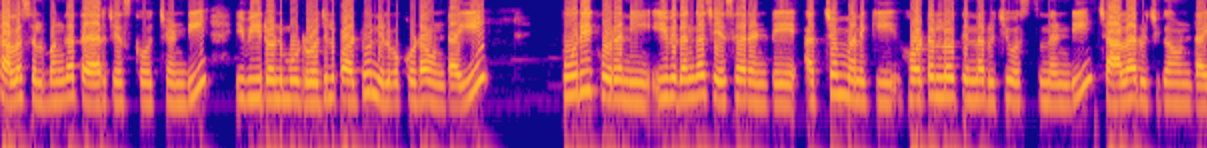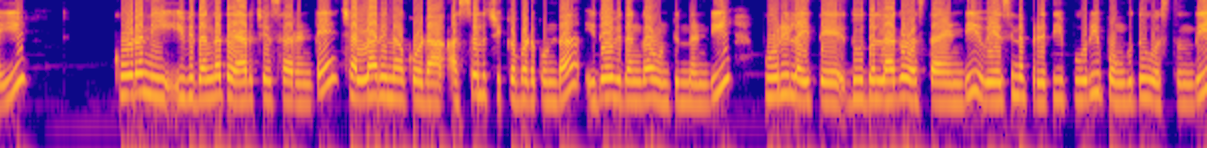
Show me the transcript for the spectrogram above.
చాలా సులభంగా తయారు చేసుకోవచ్చండి. ఇవి రెండు మూడు రోజుల పాటు నిల్వ కూడా ఉంటాయి. పూరీ కూరని ఈ విధంగా చేశారంటే అచ్చం మనకి హోటల్లో తిన్న రుచి వస్తుందండి. చాలా రుచిగా ఉంటాయి. కూరని ఈ విధంగా తయారు చేశారంటే చల్లారినా కూడా అస్సలు చిక్కబడకుండా ఇదే విధంగా ఉంటుందండి. పూరీలైతే దూదల్లాగా వస్తాయండి. వేసిన ప్రతి పూరి పొంగుతూ వస్తుంది.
